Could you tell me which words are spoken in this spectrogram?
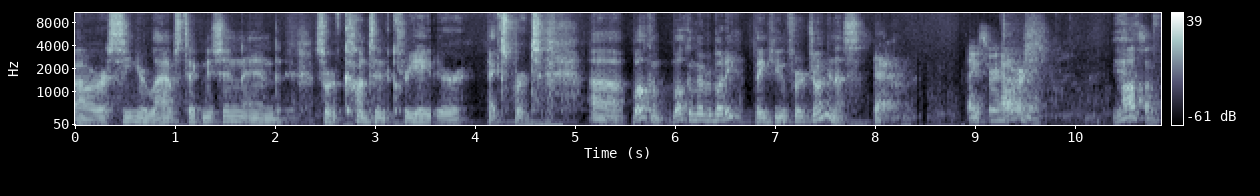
our senior labs technician and sort of content creator expert. Uh, welcome. Welcome, everybody. Thank you for joining us. Yeah. Thanks for having me. Yeah. Awesome.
